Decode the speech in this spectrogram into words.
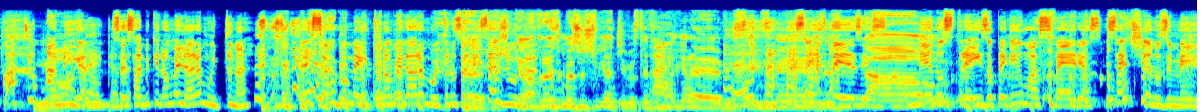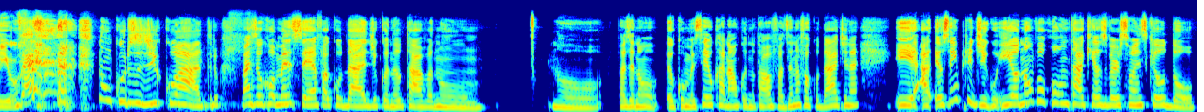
quase uma Amiga, década. você sabe que não melhora muito, né? Esse argumento não melhora muito, não sei nem se Porque ela ajuda. traz umas justificativas. Teve uma greve, seis meses. É. Seis e meses, tal. menos três, eu peguei umas férias, sete anos e meio. num curso de quatro. Mas eu comecei a faculdade quando eu tava no. No, fazendo, eu comecei o canal quando eu tava fazendo a faculdade, né? E a- eu sempre digo, e eu não vou contar aqui as versões que eu dou,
